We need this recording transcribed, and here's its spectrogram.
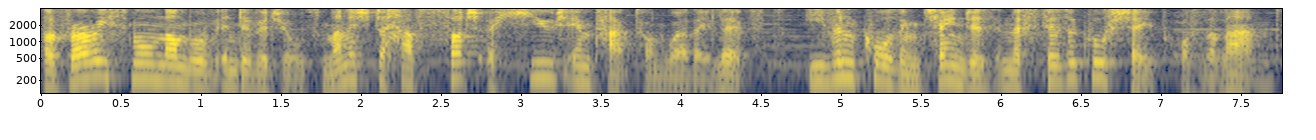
A very small number of individuals managed to have such a huge impact on where they lived, even causing changes in the physical shape of the land.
